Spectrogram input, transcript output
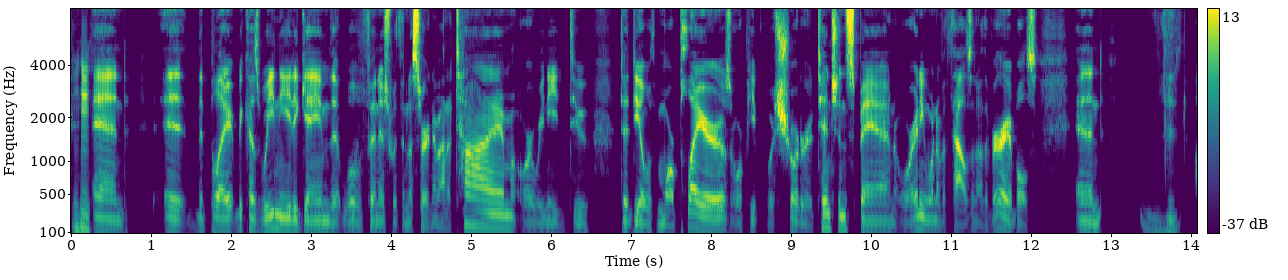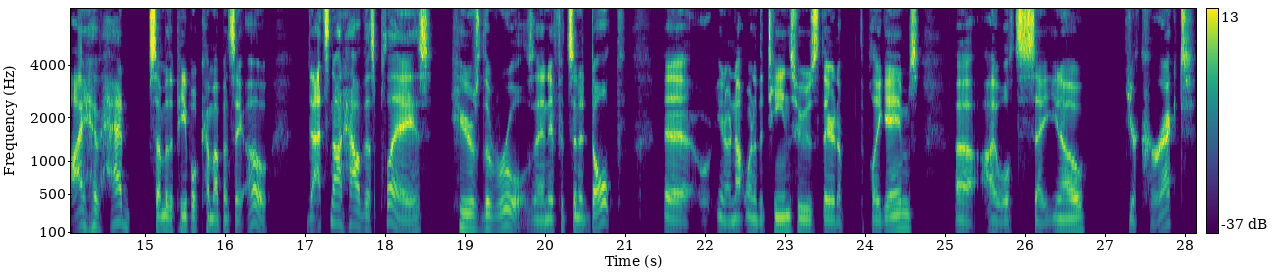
Mm-hmm. And it, the play because we need a game that will finish within a certain amount of time or we need to to deal with more players or people with shorter attention span or any one of a thousand other variables and th- i have had some of the people come up and say oh that's not how this plays here's the rules. And if it's an adult, uh, or you know, not one of the teens who's there to, to play games, uh, I will say, you know, you're correct,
